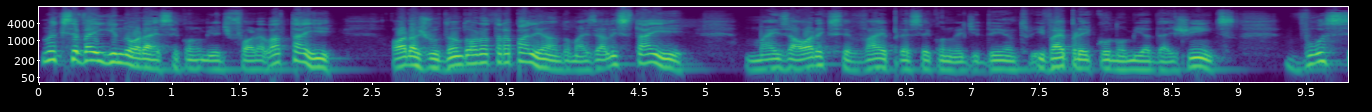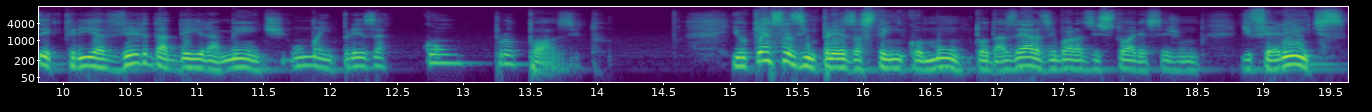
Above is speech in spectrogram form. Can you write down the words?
Não é que você vai ignorar essa economia de fora, ela está aí. Hora ajudando, hora atrapalhando, mas ela está aí. Mas a hora que você vai para essa economia de dentro e vai para a economia das gentes, você cria verdadeiramente uma empresa com propósito. E o que essas empresas têm em comum, todas elas, embora as histórias sejam diferentes,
